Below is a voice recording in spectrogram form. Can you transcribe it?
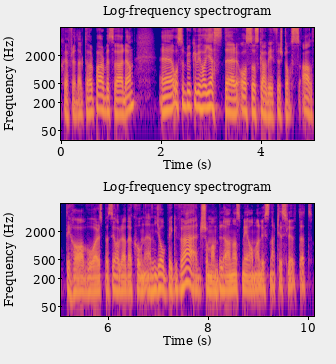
chefredaktör på Arbetsvärlden. Och så brukar vi ha gäster och så ska vi förstås alltid ha vår specialredaktion En jobbig värld som man belönas med om man lyssnar till slutet.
